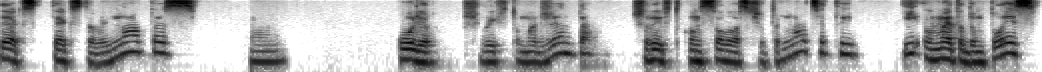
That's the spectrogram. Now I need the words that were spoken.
текст, текстовий напис, е, колір шрифту Magenta, шрифт консола з 14 і методом place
